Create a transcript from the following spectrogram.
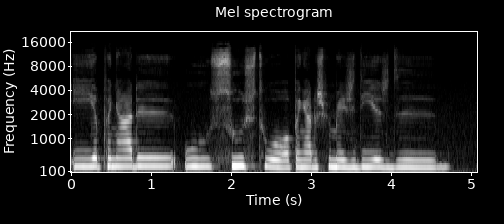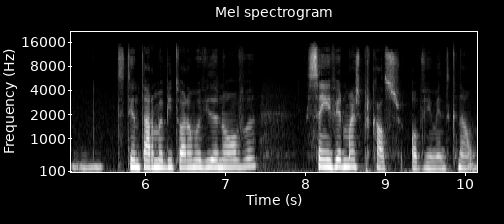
e apanhar o susto ou apanhar os primeiros dias de de tentar me habituar a uma vida nova sem haver mais percalços? Obviamente que não.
